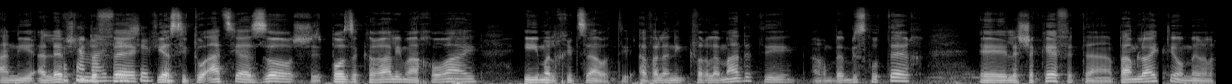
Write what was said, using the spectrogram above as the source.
אני, הלב שלי דופק, כי הסיטואציה הזו, שפה זה קרה לי מאחוריי, היא מלחיצה אותי. אבל אני כבר למדתי, הרבה בזכותך, אה, לשקף את ה... פעם לא הייתי אומר לך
